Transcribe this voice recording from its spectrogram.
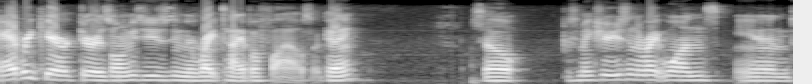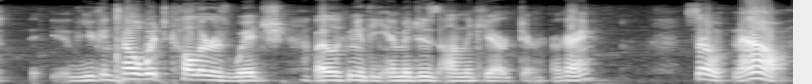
every character as long as you're using the right type of files, okay? So, just make sure you're using the right ones, and you can tell which color is which by looking at the images on the character, okay? So, now,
